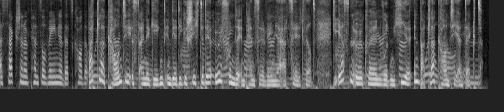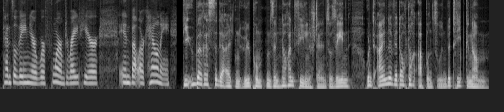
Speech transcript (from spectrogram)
a section of Pennsylvania that's called the Butler Oil County Heritage ist eine. Gegend, in der die Geschichte der Ölfunde in Pennsylvania erzählt wird. Die ersten Ölquellen wurden hier in Butler County entdeckt. Pennsylvania were formed right here in Butler County. Die Überreste der alten Ölpumpen sind noch an vielen Stellen zu sehen und eine wird auch noch ab und zu in Betrieb genommen.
